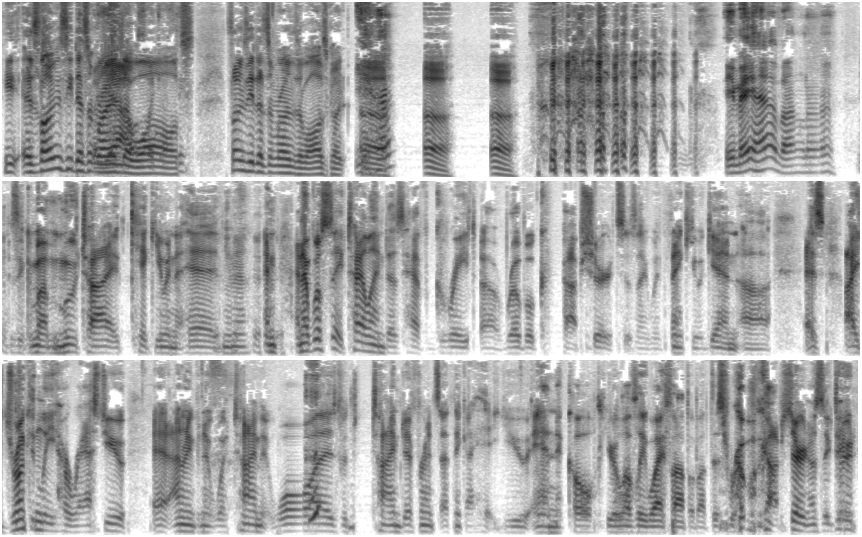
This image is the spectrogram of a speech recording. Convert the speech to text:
He, as long as he doesn't But run yeah, into was like, walls, as long as he doesn't run into walls, going, Yeah. uh, uh, uh. He may have. I don't know. He's like, on, Muay Thai, kick you in the head, you know. And and I will say, Thailand does have great uh, RoboCop shirts. As I would thank you again, uh, as I drunkenly harassed you. At, I don't even know what time it was with time difference. I think I hit you and Nicole, your lovely wife, up about this RoboCop shirt, and I was like, dude,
